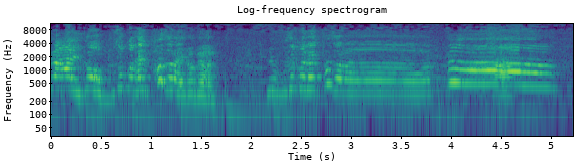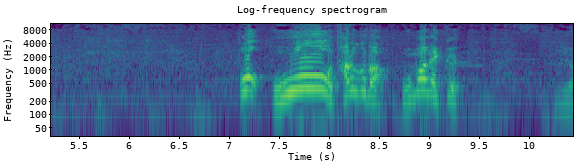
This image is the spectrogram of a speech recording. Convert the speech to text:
야, 이거 무조건 헬파잖아, 이러면! 이거 무조건 헬파잖아! 아! 어? 오! 다른 거다! 5만의 끝! 이야.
